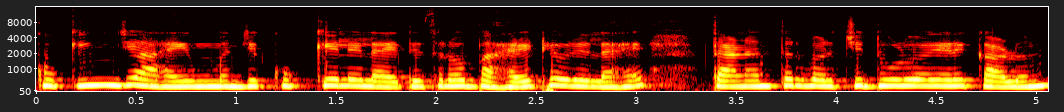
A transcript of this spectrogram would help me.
कुकिंग जे आहे म्हणजे कुक केलेलं आहे ते सर्व बाहेर ठेवलेलं आहे. त्यानंतर वरची धूळ वगैरे काढून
